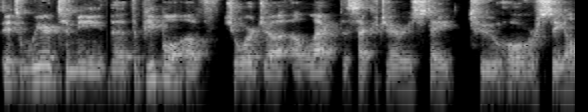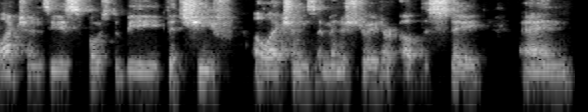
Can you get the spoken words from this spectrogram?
It's weird to me that the people of Georgia elect the Secretary of State to oversee elections. He's supposed to be the chief elections administrator of the state. And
